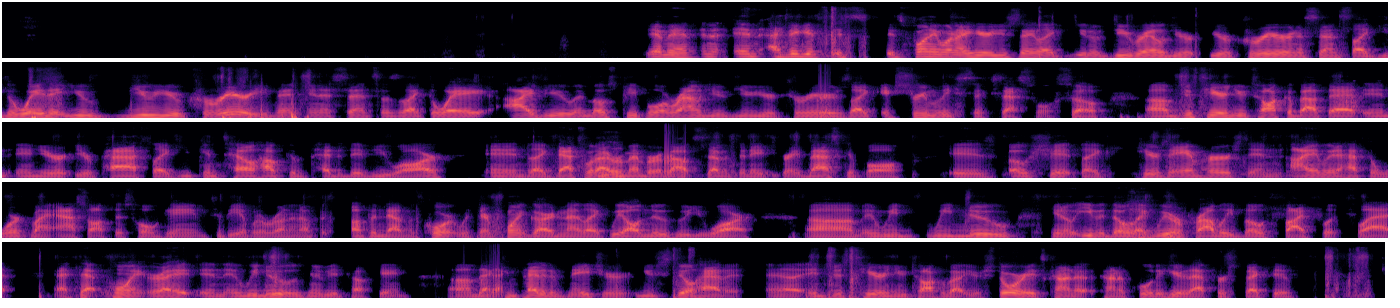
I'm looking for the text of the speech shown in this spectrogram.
Yeah, man, and and I think it's it's it's funny when I hear you say like you know derailed your your career in a sense like the way that you view your career even in a sense is like the way I view and most people around you view your career is like extremely successful. So um, just hearing you talk about that in in your your path, like you can tell how competitive you are, and like that's what mm-hmm. I remember about seventh and eighth grade basketball is oh shit like here's Amherst, and I am going to have to work my ass off this whole game to be able to run it up up and down the court with their point guard. And I like we all knew who you are, um, and we we knew you know even though like we were probably both five foot flat at that point, right? And and we knew it was going to be a tough game. Um, that competitive nature, you still have it. Uh, it's just hearing you talk about your story. It's kind of kind of cool to hear that perspective,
